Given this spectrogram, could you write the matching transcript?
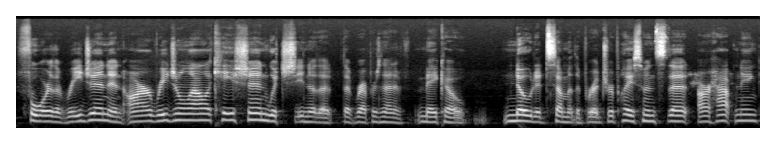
for the region and our regional allocation, which you know the, the representative Mako noted some of the bridge replacements that are happening,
